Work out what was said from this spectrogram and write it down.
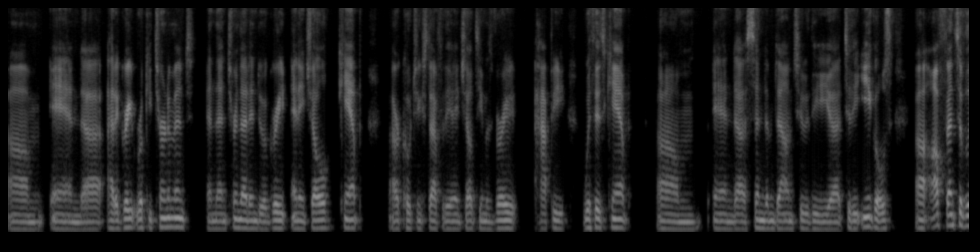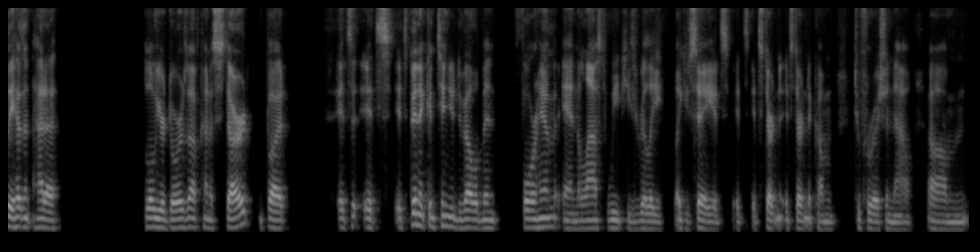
um, and uh, had a great rookie tournament, and then turned that into a great NHL camp. Our coaching staff for the NHL team was very happy with his camp, um, and uh, send him down to the to the Eagles. Offensively, hasn't had a blow your doors off kind of start, but it's it's it's been a continued development for him. And the last week he's really like you say it's it's it's starting it's starting to come to fruition now. Um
